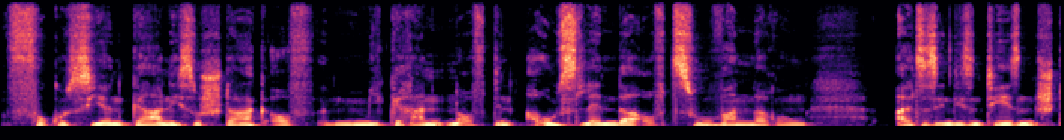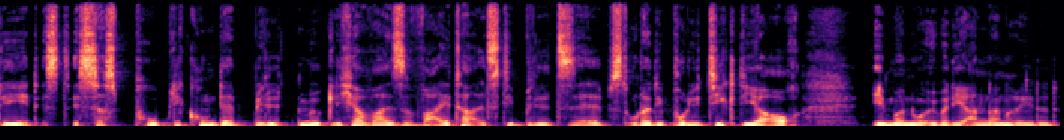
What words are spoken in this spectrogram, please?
fokussieren gar nicht so stark auf Migranten, auf den Ausländer, auf Zuwanderung, als es in diesen Thesen steht. Ist, ist das Publikum der Bild möglicherweise weiter als die Bild selbst oder die Politik, die ja auch immer nur über die anderen redet?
